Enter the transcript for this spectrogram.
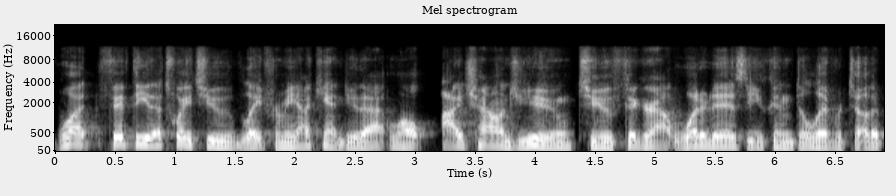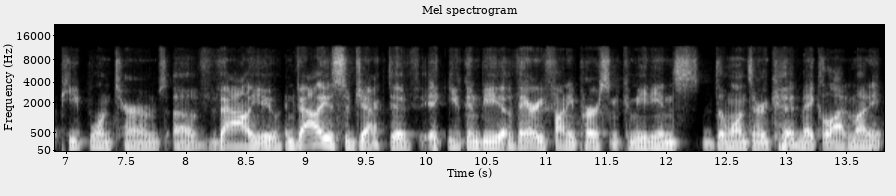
what, 50? That's way too late for me. I can't do that. Well, I challenge you to figure out what it is that you can deliver to other people in terms of value. And value is subjective. It, you can be a very funny person. Comedians, the ones that are good, make a lot of money.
